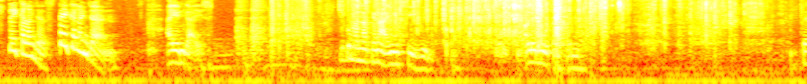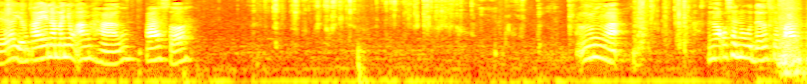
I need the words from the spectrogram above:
Stay ka lang dyan. Stay ka lang dyan. Ayun guys. Hindi ko man lang kinain yung seaweed. Kalimutan ko na. Pero yung kaya naman yung anghang. Kaso, Ayun nga. Ano ako sa noodles, yung parang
